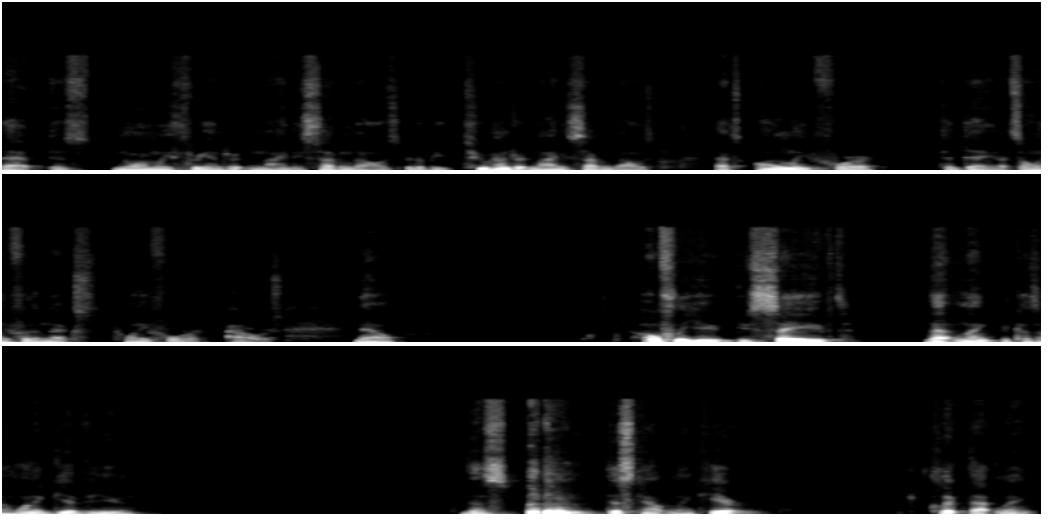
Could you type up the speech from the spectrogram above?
that is normally $397. It'll be $297. That's only for today. That's only for the next 24 hours. Now, hopefully you, you saved that link because I want to give you this discount link here. Click that link,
